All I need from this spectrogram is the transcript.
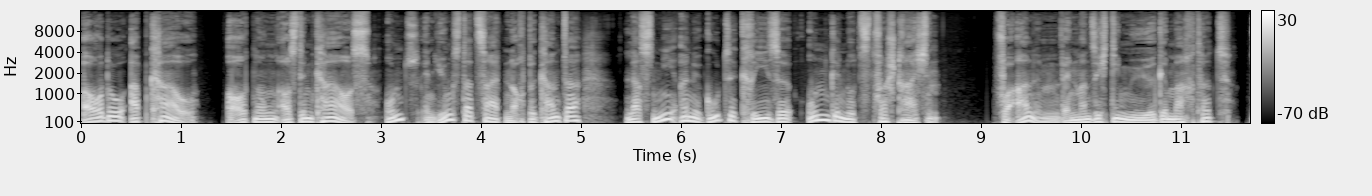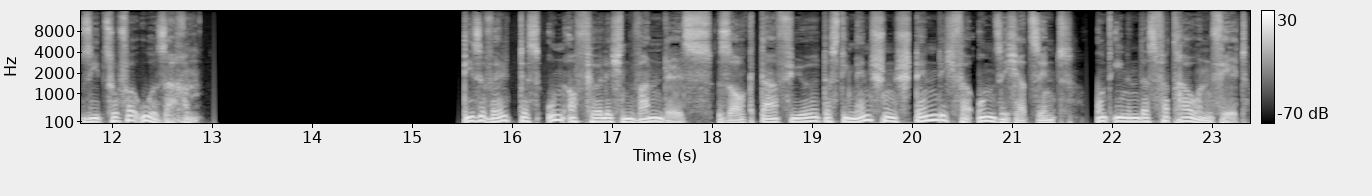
Ordo ab Chao, Ordnung aus dem Chaos und, in jüngster Zeit noch bekannter, lass nie eine gute Krise ungenutzt verstreichen. Vor allem, wenn man sich die Mühe gemacht hat, sie zu verursachen. Diese Welt des unaufhörlichen Wandels sorgt dafür, dass die Menschen ständig verunsichert sind und ihnen das Vertrauen fehlt.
